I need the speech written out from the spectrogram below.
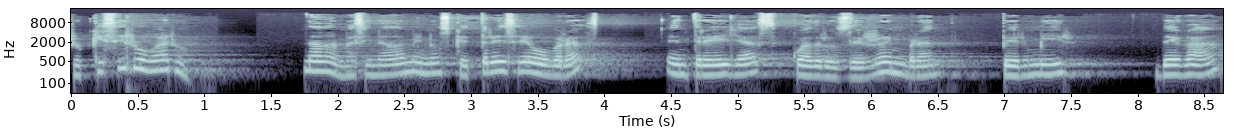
¿Pero qué se robaron? Nada más y nada menos que 13 obras, entre ellas cuadros de Rembrandt, Vermeer, Degas,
